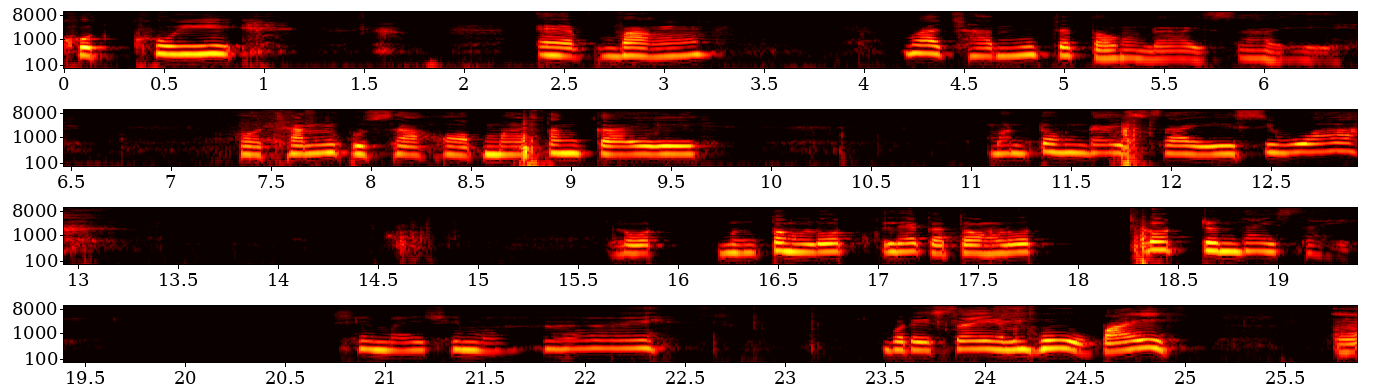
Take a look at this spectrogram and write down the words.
ขุดคุย แอบหวัง ว่าฉันจะต้องได้ใส่พอฉันอุตส่าห์หอบมาตั้งไกล มันต้องได้ใส่สิวะลดมึงต้องลดแล้วก็ต้องลดลดจนได้ใส่ ใช่ไหมใช่ไหมบ่ได้ใส่มันหูไป อื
